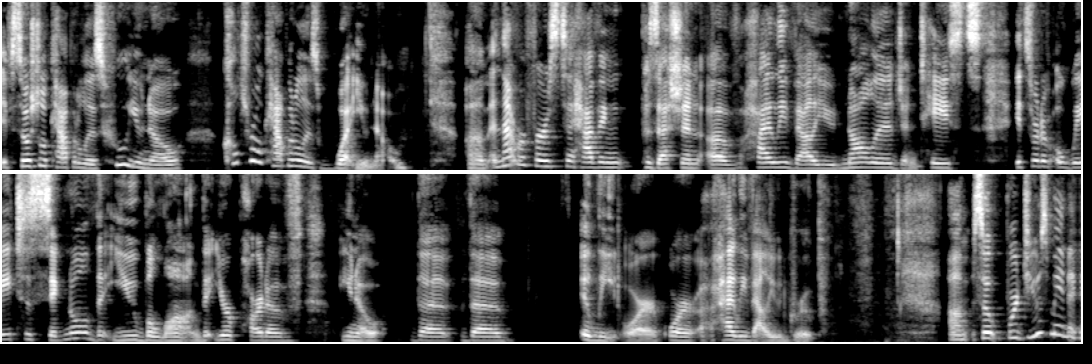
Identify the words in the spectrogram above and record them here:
if social capital is who you know, cultural capital is what you know. Um, and that refers to having possession of highly valued knowledge and tastes. It's sort of a way to signal that you belong, that you're part of, you know, the the elite or or a highly valued group. Um, so Bourdieu's main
